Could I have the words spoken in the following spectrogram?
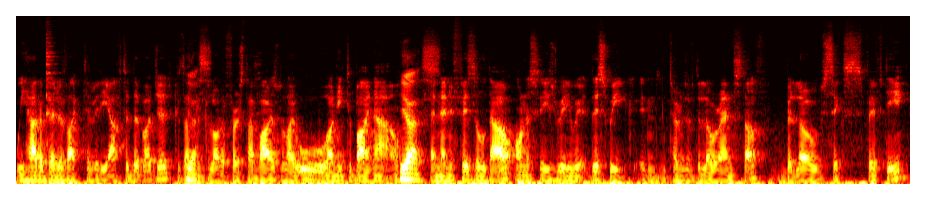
we had a bit of activity after the budget because I Yes. think a lot of first time buyers were like, oh, I need to buy now. Yes. And then it fizzled out. Honestly, it's really weird. This week, in, in terms of the lower end stuff, below 650,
